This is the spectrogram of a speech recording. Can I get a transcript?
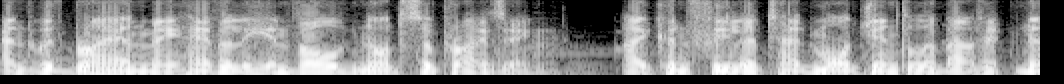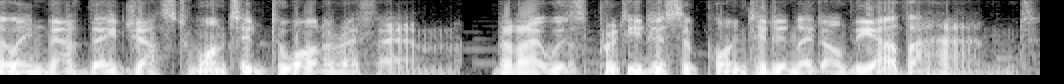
and with Brian May heavily involved not surprising. I can feel a tad more gentle about it knowing that they just wanted to honor FM, but I was pretty disappointed in it on the other hand.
